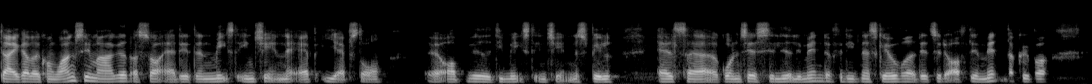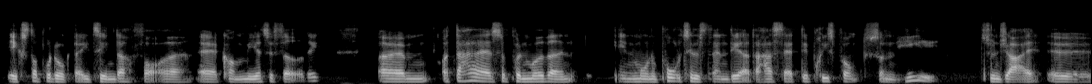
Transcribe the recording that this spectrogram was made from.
der ikke har været konkurrence i markedet, og så er det den mest indtjenende app i App Store øh, op ved de mest indtjenende spil. Altså grunden til at sælge elementer, fordi den er skævvredet det til det ofte mænd, der køber ekstra produkter i Tinder for at, at komme mere til fadet. Ikke? Um, og der har altså på en måde været en en monopoltilstand der, der har sat det prispunkt sådan helt, synes jeg, øh,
